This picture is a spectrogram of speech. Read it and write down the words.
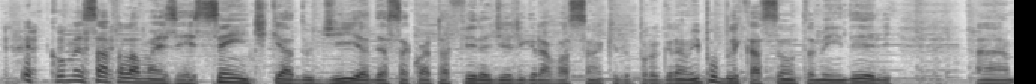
começar pela mais recente, que é a do dia dessa quarta-feira, dia de gravação aqui do programa e publicação também dele. Uh,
